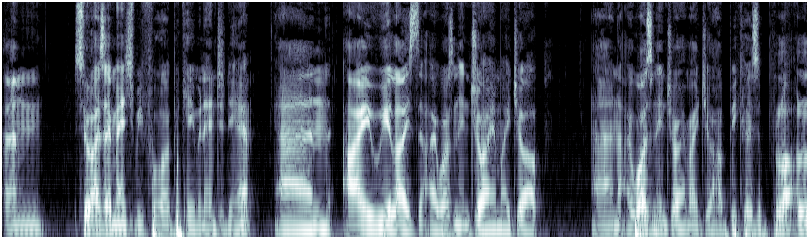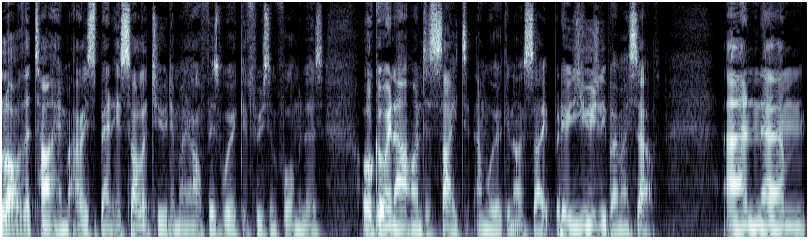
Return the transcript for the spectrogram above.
Um, so as I mentioned before, I became an engineer and I realized that I wasn't enjoying my job. And I wasn't enjoying my job because a lot, a lot of the time I was spent in solitude in my office working through some formulas or going out onto site and working on site, but it was usually by myself. And um,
